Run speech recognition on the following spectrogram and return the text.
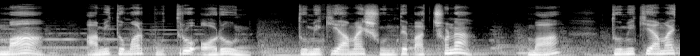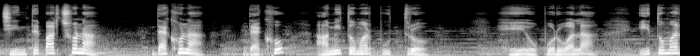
মা, আমি তোমার পুত্র অরুণ। তুমি কি আমায় শুনতে পাচ্ছ না? মা, তুমি কি আমায় চিনতে পারছ না? দেখো না, দেখো, আমি তোমার পুত্র। হে ওপরওয়ালা, এ তোমার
